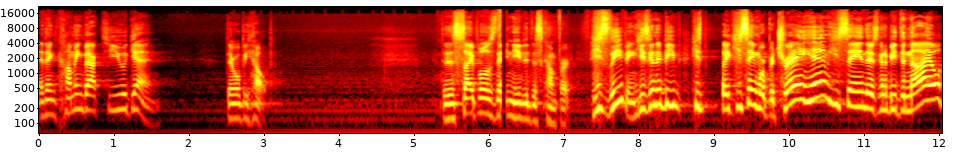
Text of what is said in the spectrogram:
and then coming back to you again, there will be help. The disciples, they needed this comfort. He's leaving. He's going to be, he's like, he's saying we're betraying him. He's saying there's going to be denial.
